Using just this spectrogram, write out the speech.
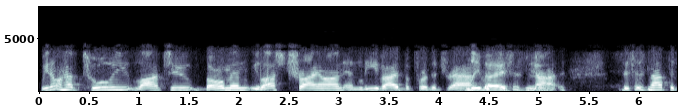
We don't have Tuli, Latu, Bowman. We lost Tryon and Levi before the draft. Levi, this is yeah. not this is not the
